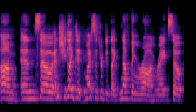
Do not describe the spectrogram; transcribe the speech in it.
Um, and so, and she like did, my sister did like nothing wrong. Right. So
